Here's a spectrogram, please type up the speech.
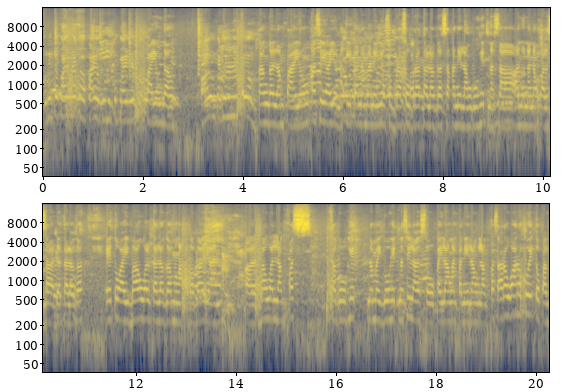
Kunin to payong na to, payong, kunin to payong na to. Payong daw. Payong, tagalin yung payong. Tanggal ang payong kasi ayun nakita naman ninyo sobra-sobra talaga sa kanilang guhit na sa ano na ng kalsada talaga. Ito ay bawal talaga mga kababayan. Ah, bawal lagpas sa guhit na may guhit na sila so kailangan pa nilang lagpas araw-araw po ito pag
